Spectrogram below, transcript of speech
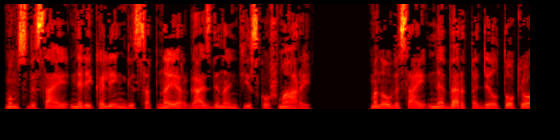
mums visai nereikalingi sapnai ar gazdinantys košmarai. Manau, visai neverta dėl tokio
